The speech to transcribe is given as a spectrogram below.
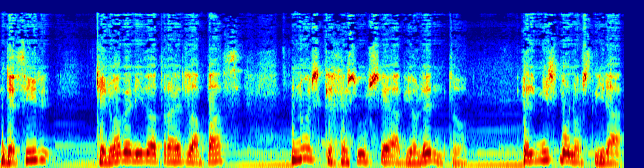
Decir que no ha venido a traer la paz no es que Jesús sea violento. Él mismo nos dirá,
